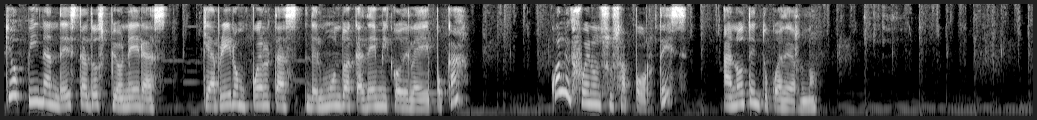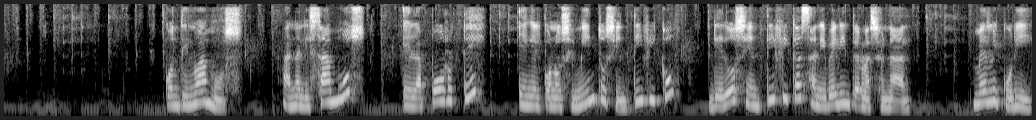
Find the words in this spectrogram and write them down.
¿qué opinan de estas dos pioneras que abrieron puertas del mundo académico de la época? ¿Cuáles fueron sus aportes? Anota en tu cuaderno. Continuamos. Analizamos el aporte en el conocimiento científico de dos científicas a nivel internacional. Marie Curie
